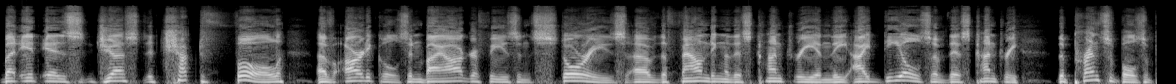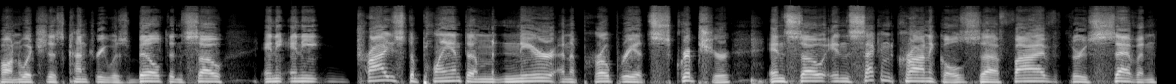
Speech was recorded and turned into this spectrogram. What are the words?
but it is just chucked full of articles and biographies and stories of the founding of this country and the ideals of this country the principles upon which this country was built, and so and he, and he tries to plant them near an appropriate scripture, and so in Second Chronicles uh, five through seven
